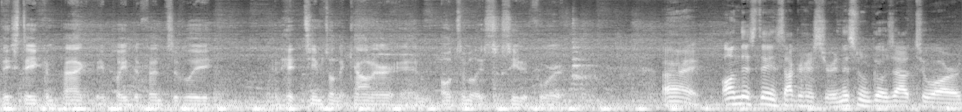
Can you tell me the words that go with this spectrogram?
They stayed compact, they played defensively, and hit teams on the counter, and ultimately succeeded for it. All right. On this day in soccer history, and this one goes out to our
